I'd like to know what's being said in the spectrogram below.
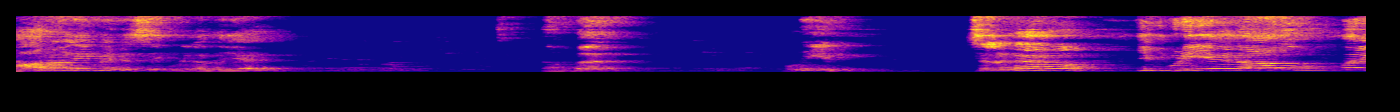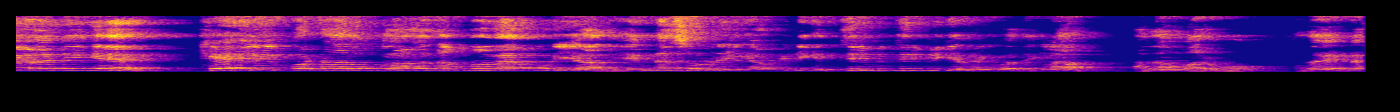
யாராலையும் என்ன செய்ய முடியல அதைய. நம்ம முடியும் சில நேரம் இப்படி ஏதாவது உண்மைகளை நீங்க கேள்விப்பட்டால் உங்களால நம்பவே முடியாது. என்ன சொல்றீங்க அப்படின்னு நீங்க திருப்பி திருப்பி கேட்பீங்க பாத்தீங்களா? அதான் மர்மம். அதான் என்ன?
